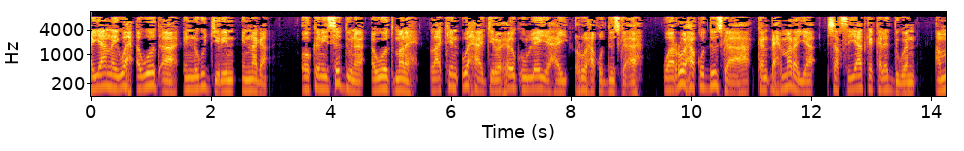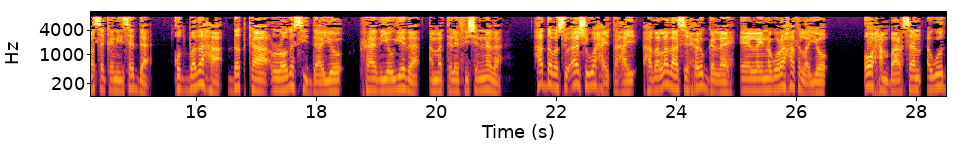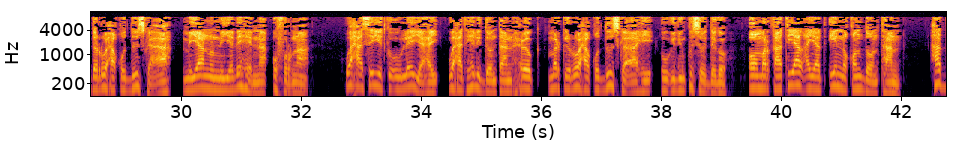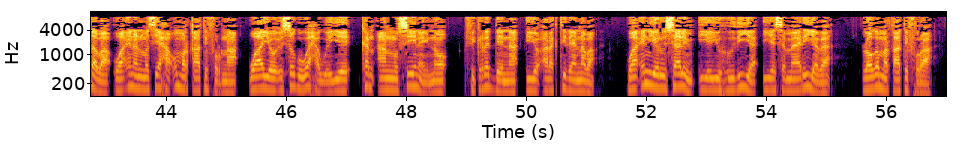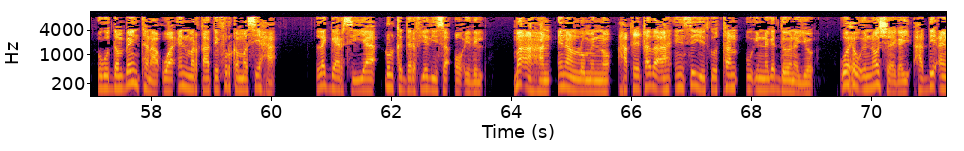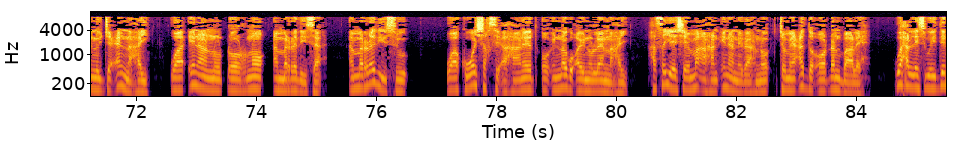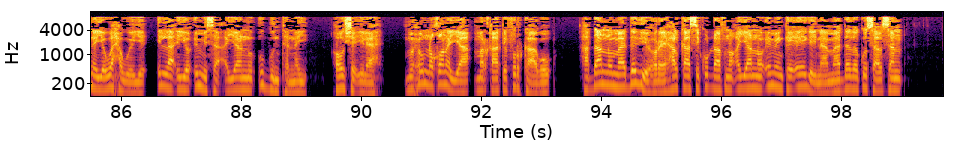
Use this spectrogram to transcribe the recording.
ayaanay wax awood ah inagu jirin innaga. Oo kiniisadduna awood ma leh laakiin waxaa jira xoog uu leeyahay ruuxa quduuska ah waa ruuxa quduuska ah kan dhex maraya shakhsiyaadka kala duwan amase kiniisadda khudbadaha dadka looga sii daayo raadiyowyada ama telefishinnada. Haddaba su'aashu waxay tahay hadalladaasi xoogga leh ee laynagula hadlayo oo xambaarsan awoodda ruuxa quduuska ah miyaannu niyadaheenna u furnaa. Waxaa sayidka uu leeyahay waxaad heli doontaan xoog markii ruuxa quduuska ahi uu idinku soo dego oo markhaatiyaal ayaad ii noqon doontaan. Haddaba waa inaan masiixa u markhaati furnaa waayo isagu waxa weeye kan aannu siinayno fikraddeenna iyo aragtideennaba. Waa in yeruusaalem iyo yuhuudiya iyo samaariyaba looga markhaati furaa. Ugu dambayntana waa in markhaati furka masiixa la gaarsiiyaa dhulka darafyadiisa oo idil. Ma ahan inaan luminno xaqiiqada ah in sayidku tan uu inaga doonayo wuxuu inoo sheegay haddii aynu jecelnahay waa inaannu dhoorno amarradiisa amarradiisu waa kuwo shakhsi ahaaneed oo innagu aynu leennahay. Hase yeeshee ma ahan inaan idhaahno jameecadda oo dhan baa leh. Waxa laysweydinayo waxa weeye ilaa iyo imisa ayaannu u guntannay hawsha ilaah. Muxuu noqonayaa markhaati furkaagu. Haddaannu maaddadii hore halkaasi ku dhaafno ayaannu iminka eegaynaa maaddada ku saabsan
